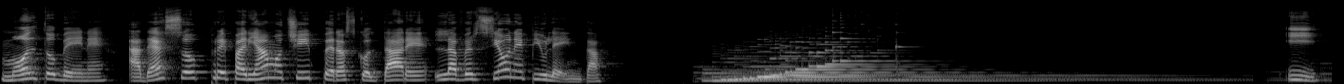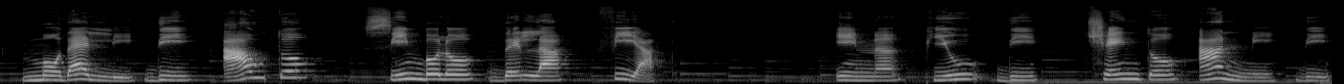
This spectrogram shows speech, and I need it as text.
Molto bene, adesso prepariamoci per ascoltare la versione più lenta. I modelli di auto simbolo della Fiat. In più di 100 anni di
